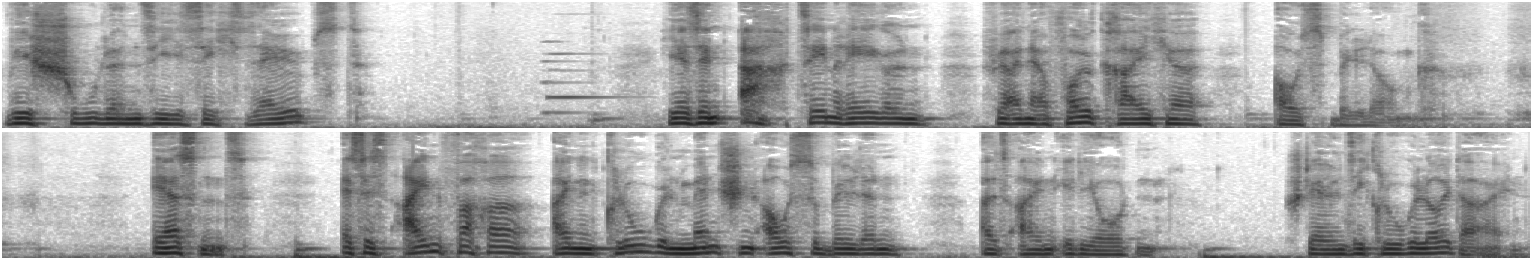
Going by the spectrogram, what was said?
Wie schulen Sie sich selbst? Hier sind 18 Regeln für eine erfolgreiche Ausbildung. Erstens. Es ist einfacher, einen klugen Menschen auszubilden, als einen Idioten. Stellen Sie kluge Leute ein.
